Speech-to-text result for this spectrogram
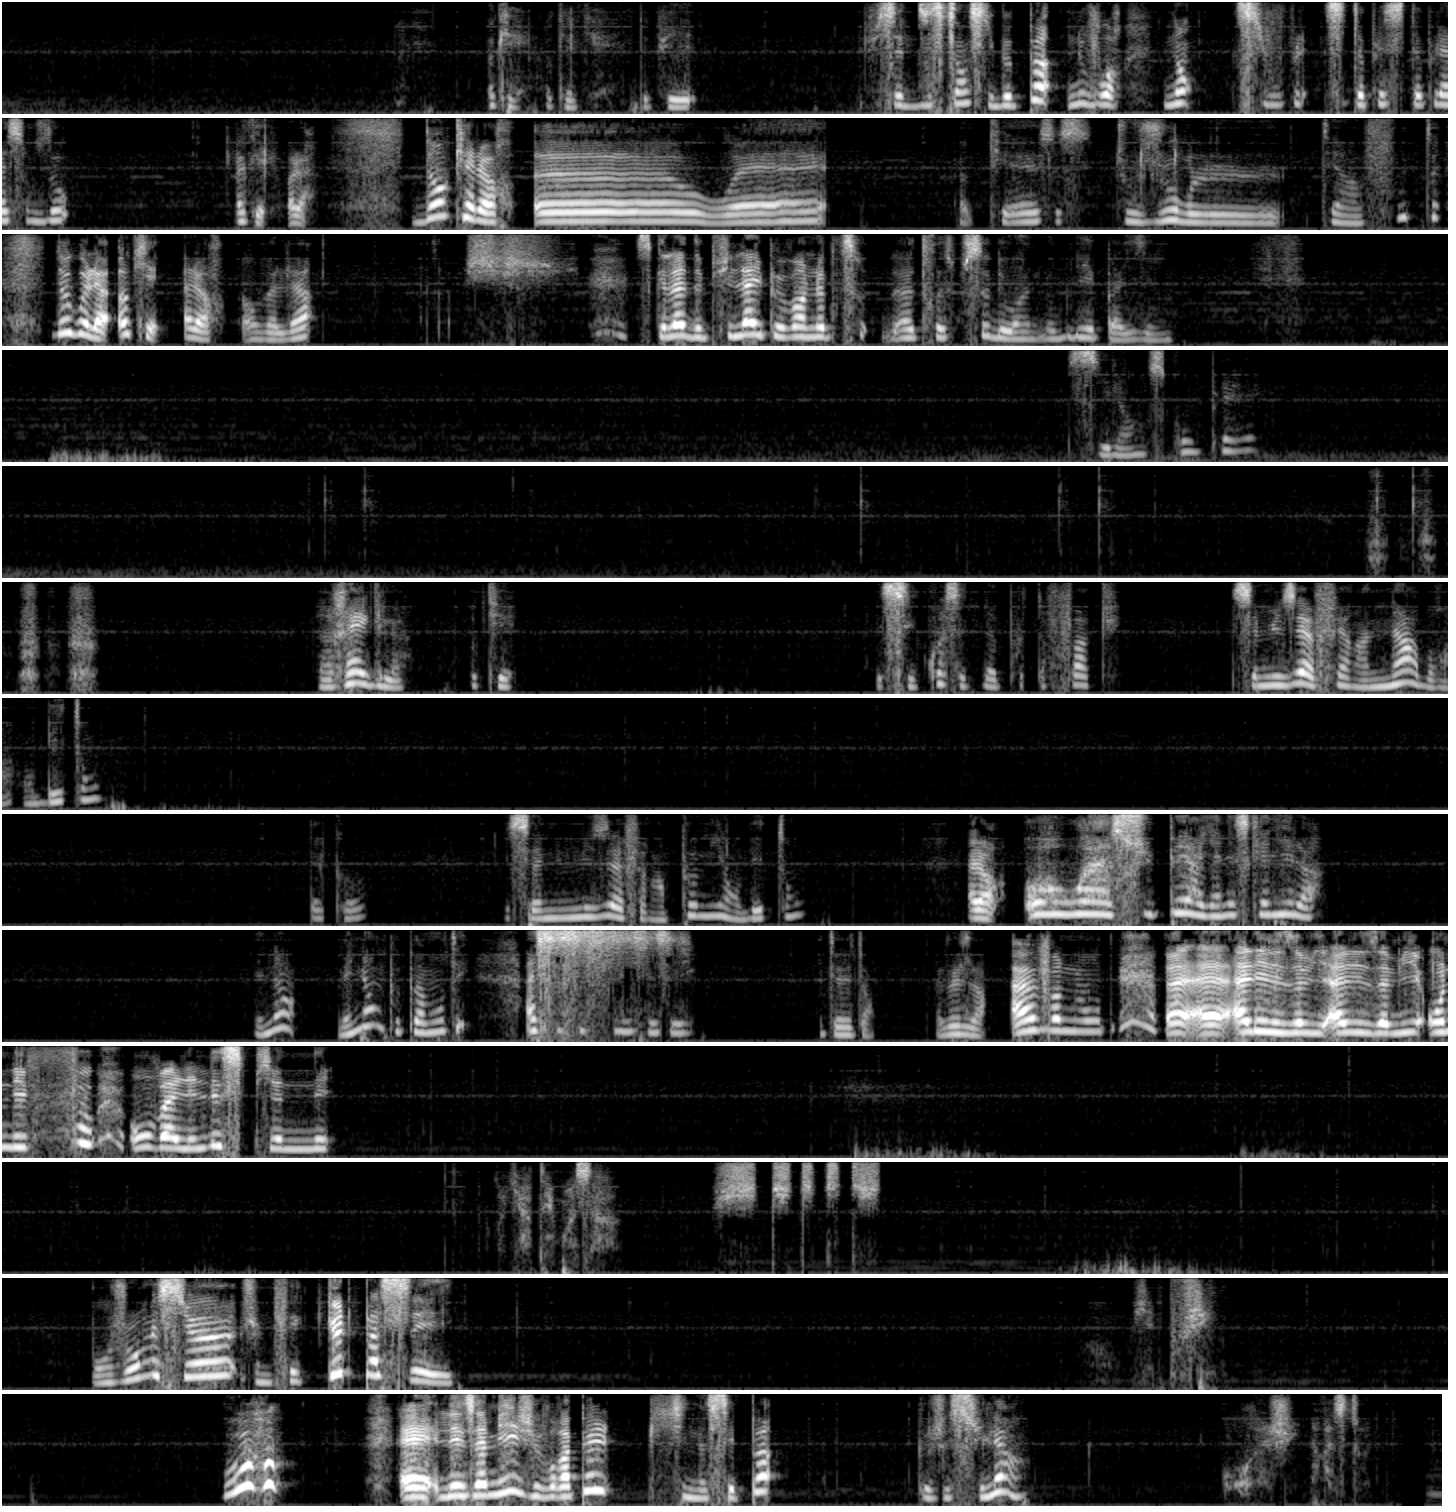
Ok, ok, ok. Depuis, depuis cette distance, il peut pas nous voir. Non, s'il vous plaît, s'il te plaît, s'il te plaît, la source d'eau. Ok, voilà. Donc alors, euh, ouais. Ok, c'est toujours le terrain foot. Donc voilà, ok. Alors, on va là. Parce que là, depuis là, il peut voir notre, notre pseudo. hein. N'oubliez pas, les amis. Silence complet. Règle. Ok. C'est quoi cette map What the fuck? S'amuser à faire un arbre en béton? D'accord. Et s'amuser à faire un pommier en béton. Alors, oh ouais, super, il y a un escalier là. Mais non, mais non, on peut pas monter. Ah si, si, si, si, si. Attends. Attends, attends. Avant de monter. Euh, euh, allez les amis, allez les amis, on est fous. On va aller l'espionner. Regardez-moi ça. Bonjour monsieur, je ne fais que de passer. Oh, il vient de bouger. Wouhou Eh les amis, je vous rappelle qu'il ne sait pas que je suis là. hein. Oh, j'ai une.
